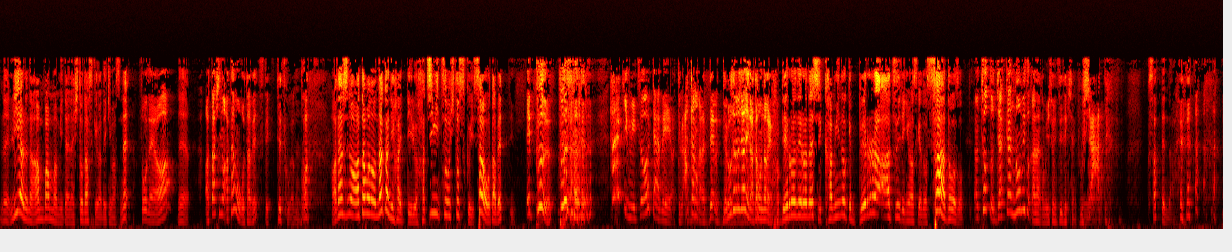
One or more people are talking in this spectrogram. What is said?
ね。リアルなアンパンマンみたいな人助けができますね。そうだよ。ね。私の頭をお食べ？っつって、徹子が私の頭の中に入っている蜂蜜を一すくい、さあお食べっていう。え、プー？プーさんはちみつを食べようって頭からデロデロデロじゃねえか、頭の中よ。デロデロだし、髪の毛ベラーついてきますけど、さあどうぞ。ちょっと若干脳みそかなんかも一緒についてきたね。ブシャーって。腐ってんだ。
